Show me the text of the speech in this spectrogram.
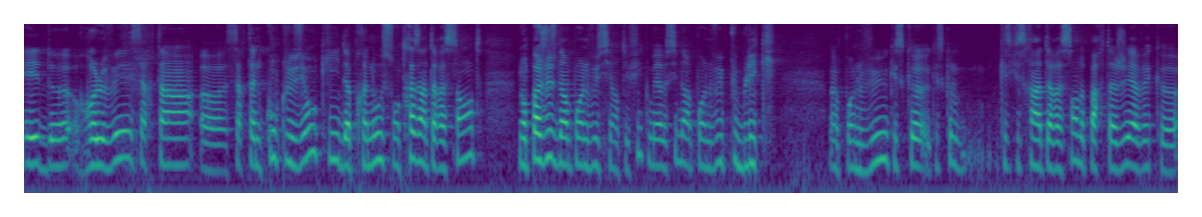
et de relever euh, certaines conclusions qui, d'après nous, sont très intéressantes, non pas juste d'un point de vue scientifique, mais aussi d'un point de vue public. D'un point de vue, qu'est-ce, que, qu'est-ce, que, qu'est-ce qui serait intéressant de partager avec, euh,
